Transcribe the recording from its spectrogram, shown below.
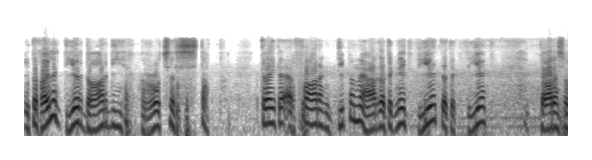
En terwyl ek deur daardie rotse stap, kry ek 'n ervaring diep in my hart dat ek net weet dat ek weet daar is 'n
